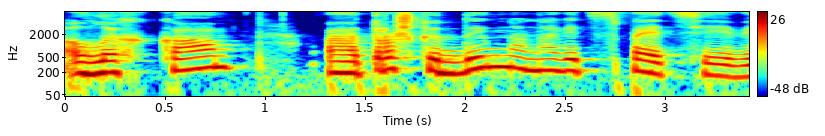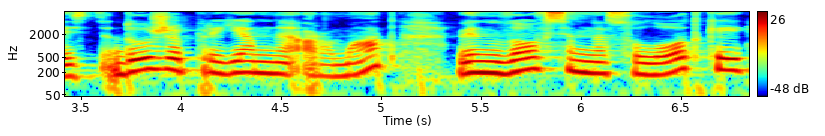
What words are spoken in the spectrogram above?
легка Е, трошки димна навіть спецієвість, дуже приємний аромат. Він зовсім не солодкий,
